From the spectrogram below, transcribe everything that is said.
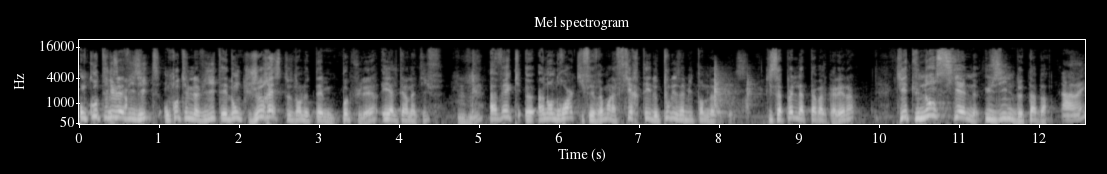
On continue la visite, on continue la visite, et donc je reste dans le thème populaire et alternatif, Mhm. avec euh, un endroit qui fait vraiment la fierté de tous les habitants de la pièce, qui s'appelle la Tabacalera, qui est une ancienne usine de tabac. Ah ouais?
